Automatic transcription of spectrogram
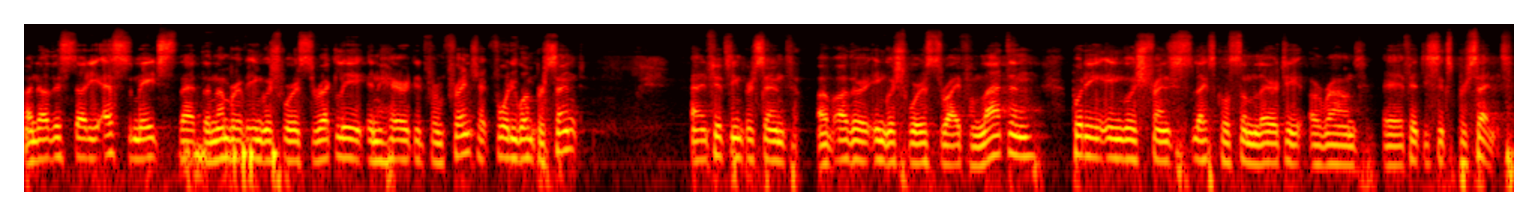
Another study estimates that the number of English words directly inherited from French at 41%, and 15% of other English words derived from Latin, putting English French lexical similarity around uh, 56%.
